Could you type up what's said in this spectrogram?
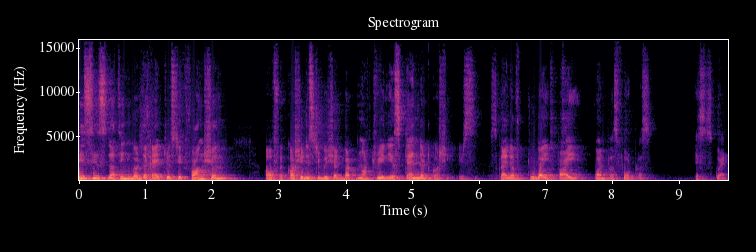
this is nothing but the characteristic function of a Cauchy distribution but not really a standard Cauchy. It's, it's kind of 2 by pi 1 plus 4 plus x square.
